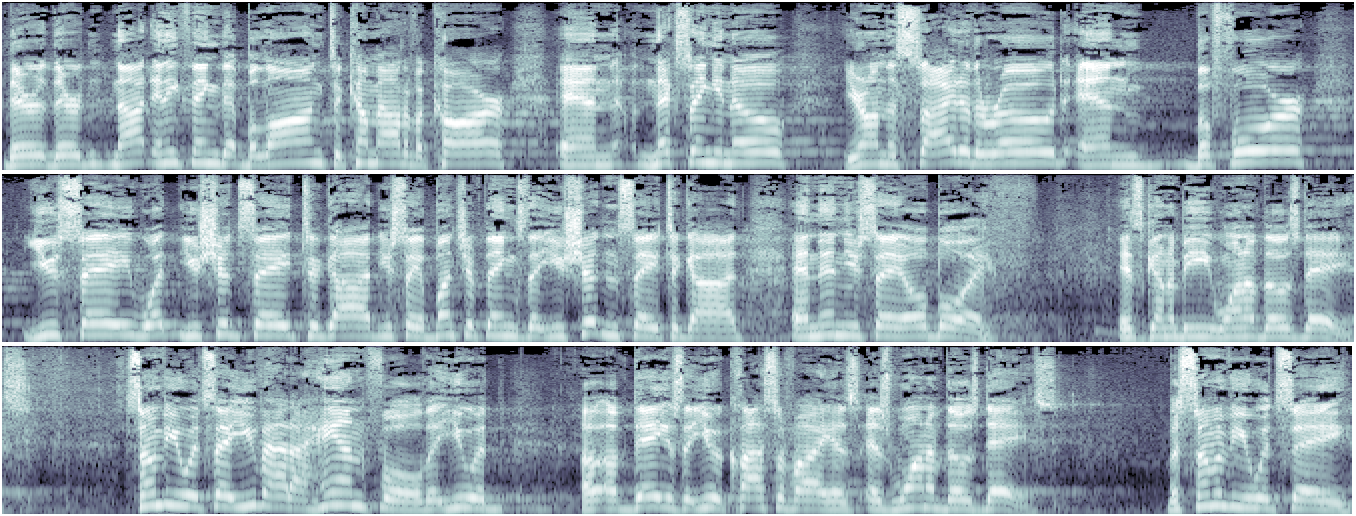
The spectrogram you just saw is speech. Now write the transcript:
They're, they're not anything that belong to come out of a car. And next thing you know, you're on the side of the road, and before you say what you should say to God, you say a bunch of things that you shouldn't say to God, and then you say, oh boy, it's going to be one of those days. Some of you would say you've had a handful that you would, of days that you would classify as, as one of those days. But some of you would say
